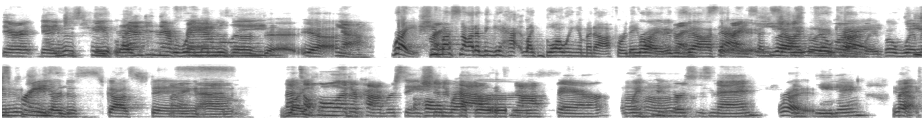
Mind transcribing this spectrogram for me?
They're they just cheat, they like, in their the women deserved it. Yeah, yeah. Right. She right. must not have been like blowing him enough, or they right. Exactly. Right. Exactly. Okay. Exactly. But women He's who crazy. cheat are disgusting and that's like, a whole other conversation about it's not fair uh-huh. women versus men right. dating. Yeah. But,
